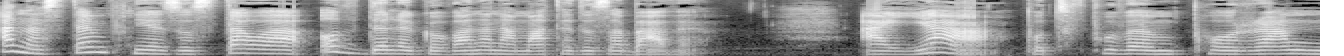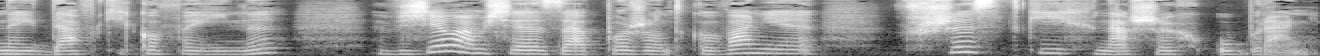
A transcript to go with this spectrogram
a następnie została oddelegowana na matę do zabawy. A ja, pod wpływem porannej dawki kofeiny, wzięłam się za porządkowanie wszystkich naszych ubrań.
